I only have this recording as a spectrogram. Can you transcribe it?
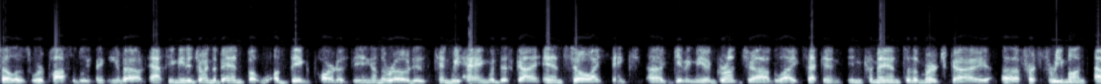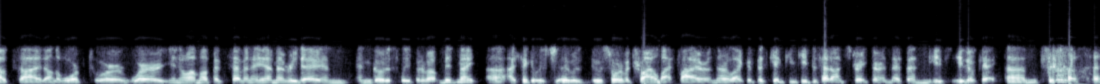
fellows were possibly thinking about asking me to join the band. But a big part of being on the road is can we hang with this guy? And so I think uh, giving me a grunt job like second in command to the merch guy uh, for three months outside on the Warped Tour, where you know I'm up at 7 a.m. every day and and go to sleep at about midnight. Uh, I think it was it was it was sort of a trial by fire, and they're like, if this kid can keep his head on straight during this, then he's he's okay. Um, so,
